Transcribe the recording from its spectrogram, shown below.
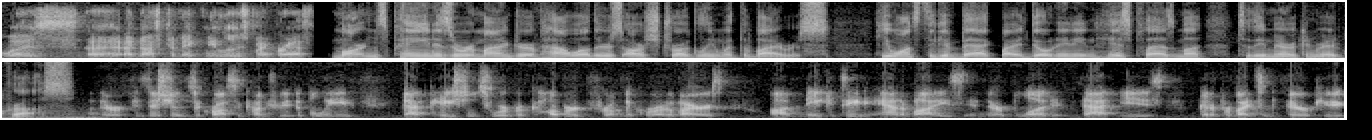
was uh, enough to make me lose my breath. Martin's pain is a reminder of how others are struggling with the virus. He wants to give back by donating his plasma to the American Red Cross. There are physicians across the country that believe that patients who have recovered from the coronavirus uh, may contain antibodies in their blood that is going to provide some therapeutic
